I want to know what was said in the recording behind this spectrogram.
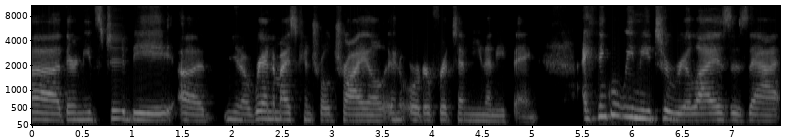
Uh, there needs to be a you know randomized controlled trial in order for it to mean anything. I think what we need to realize is that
